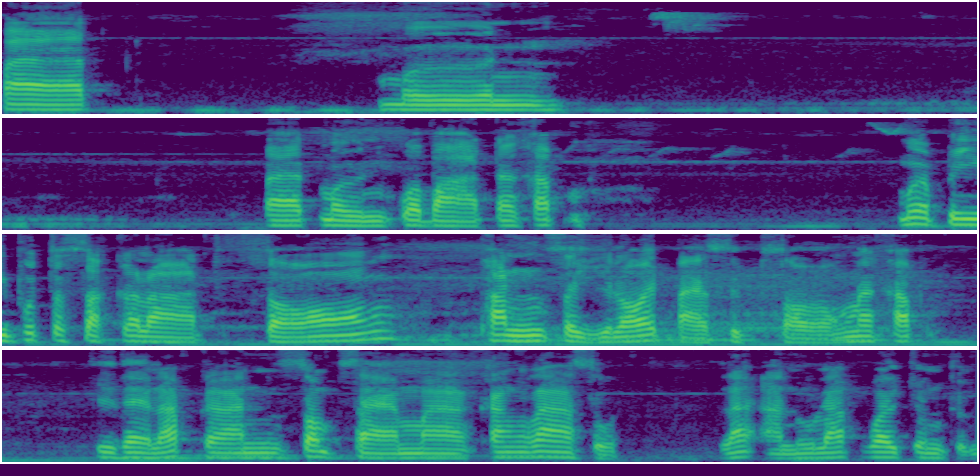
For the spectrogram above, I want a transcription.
แปดหมื่นแปดหมื่นกว่าบาทนะครับ เมื่อปีพุทธศักราช2482นะครับ ที่ได้รับการซ่อมแซมมาครั้งล่าสุด และอนุรักษ์ไว้จนถึง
